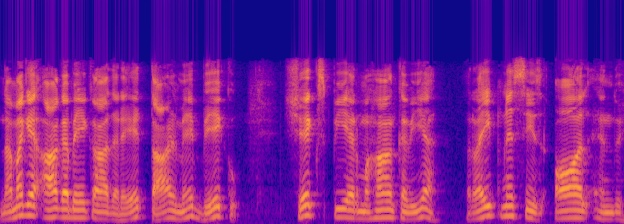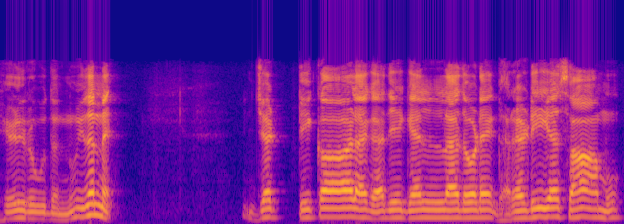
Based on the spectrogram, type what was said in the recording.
ನಮಗೆ ಆಗಬೇಕಾದರೆ ತಾಳ್ಮೆ ಬೇಕು. ಶೇಕ್ಸ್ಪಿಯರ್ ಮಹಾಕವಿಯ ರೈಪ್ನೆಸ್ ಈಸ್ ಆಲ್ ಎಂದು ಹೇಳಿರುವುದನ್ನು ಇದನ್ನೇ. ಜಟ್ಟಿ ಕಾಳಗದಿಗೆಲ್ಲದೊಡೆ ಗರಡಿಯ ಸಾಮು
